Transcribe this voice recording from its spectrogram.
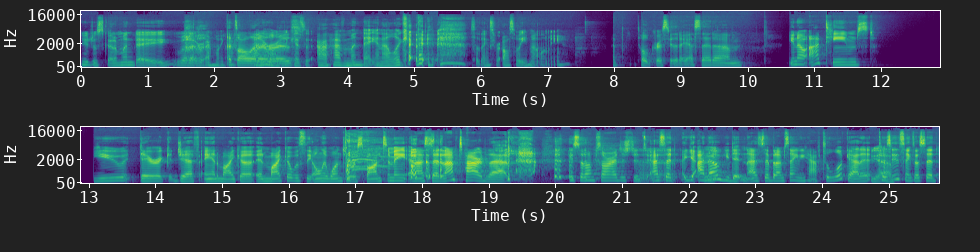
you just got a Monday, whatever. I'm like That's all it I know, ever is. because I have Monday and I look at it. So thanks for also emailing me. I told Chris the other day, I said, um, you know, I teamsed you, Derek, Jeff, and Micah, and Micah was the only one to respond to me. And I said, and I'm tired of that. He said, I'm sorry, I just didn't. I said, yeah, I know you didn't. I said, but I'm saying you have to look at it to Yeah. see these things. I said,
